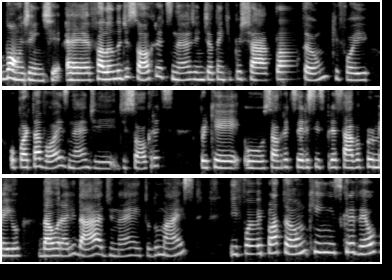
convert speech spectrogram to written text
Bom, gente, é, falando de Sócrates, né, a gente já tem que puxar Platão, que foi o porta-voz, né, de, de Sócrates, porque o Sócrates ele se expressava por meio da oralidade, né, e tudo mais, e foi Platão quem escreveu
